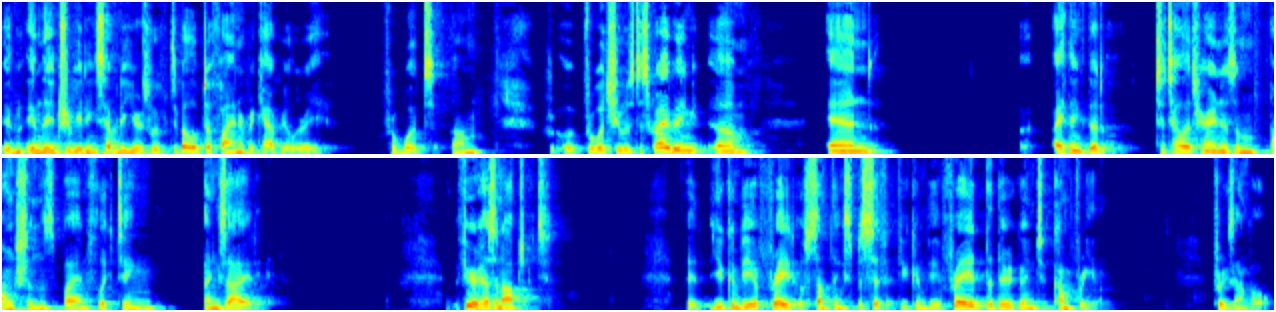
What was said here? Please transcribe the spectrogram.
in in the intervening seventy years we've developed a finer vocabulary for what um, for what she was describing. Um, and I think that totalitarianism functions by inflicting anxiety. Fear has an object. It, you can be afraid of something specific. You can be afraid that they're going to come for you, for example.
